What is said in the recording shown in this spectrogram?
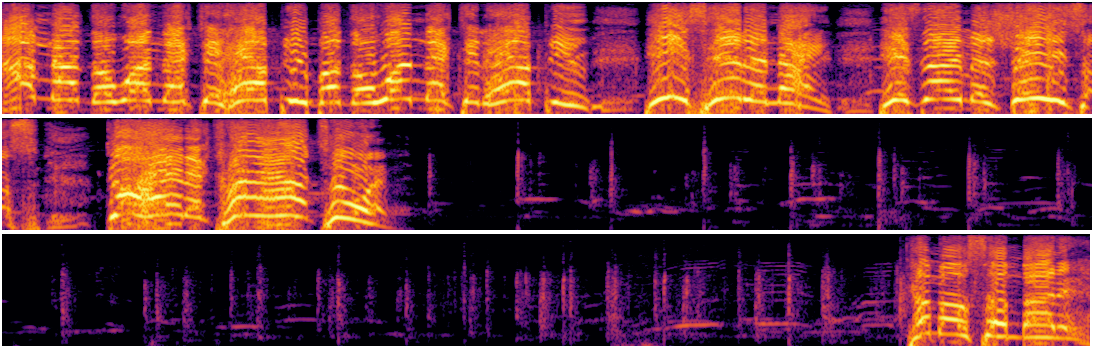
I'm not the one that can help you, but the one that can help you, he's here tonight. His name is Jesus. Go ahead and cry out to him. Come on, somebody.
